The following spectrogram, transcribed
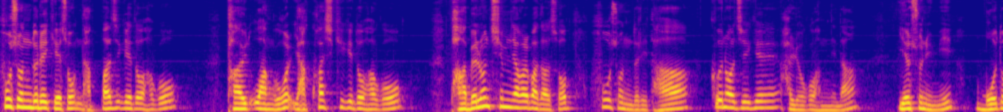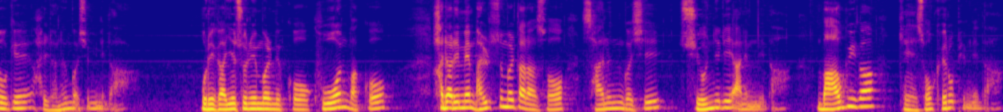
후손들이 계속 나빠지기도 하고 다윗 왕국을 약화시키기도 하고 바벨론 침략을 받아서 후손들이 다 끊어지게 하려고 합니다. 예수님이 못 오게 하려는 것입니다. 우리가 예수님을 믿고 구원받고 하나님의 말씀을 따라서 사는 것이 쉬운 일이 아닙니다. 마귀가 계속 괴롭힙니다.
